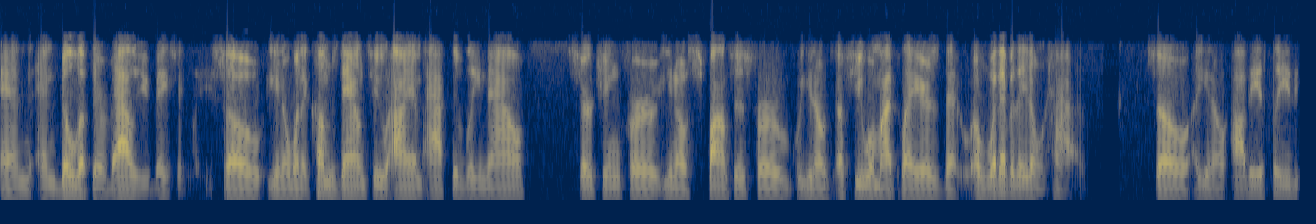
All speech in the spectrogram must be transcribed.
and and build up their value basically. So, you know, when it comes down to I am actively now searching for you know sponsors for you know a few of my players that of whatever they don't have. So you know, obviously,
